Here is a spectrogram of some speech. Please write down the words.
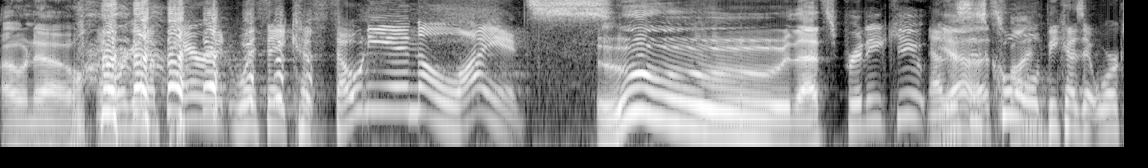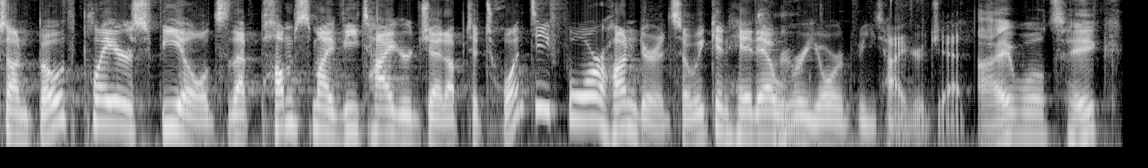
Oh no. And we're going to pair it with a Chthonian Alliance. Ooh, that's pretty cute. Now, yeah, this is cool fine. because it works on both players' fields, so that pumps my V Tiger Jet up to 2,400, so we can hit over your V Tiger Jet. I will take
